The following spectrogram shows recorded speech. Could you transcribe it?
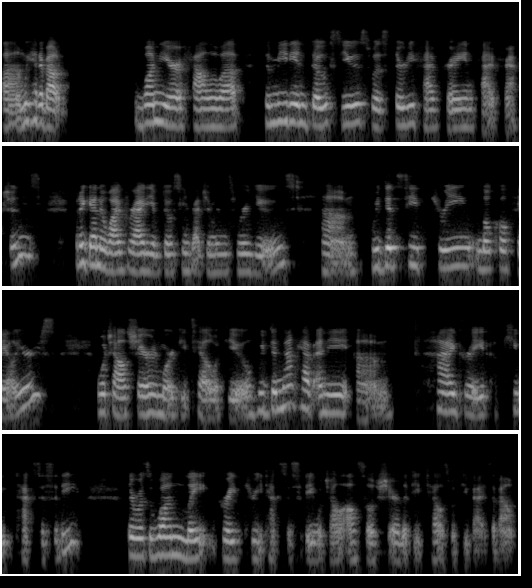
um, we had about one year of follow-up the median dose used was 35 gray and five fractions, but again, a wide variety of dosing regimens were used. Um, we did see three local failures, which I'll share in more detail with you. We did not have any um, high grade acute toxicity. There was one late grade three toxicity, which I'll also share the details with you guys about.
